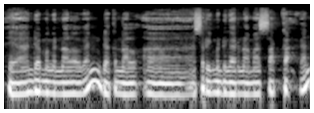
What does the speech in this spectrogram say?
Ya, Anda mengenal kan, udah kenal uh, sering mendengar nama Saka kan?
